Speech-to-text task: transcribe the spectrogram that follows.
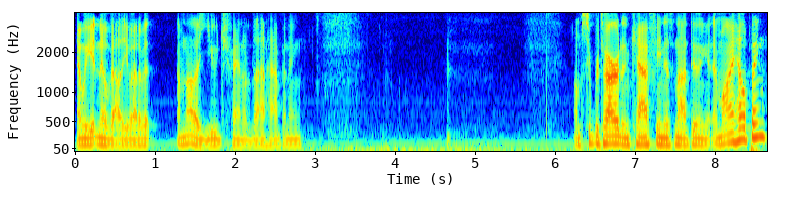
and we get no value out of it. I'm not a huge fan of that happening. I'm super tired and caffeine is not doing it. Am I helping?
